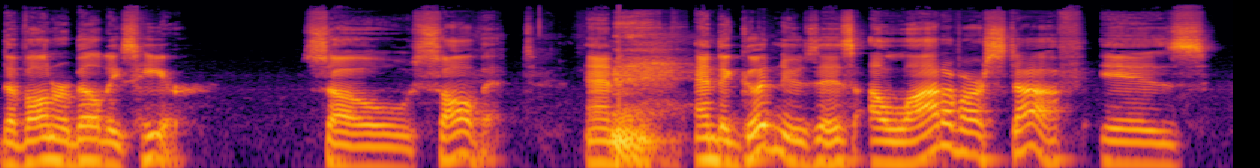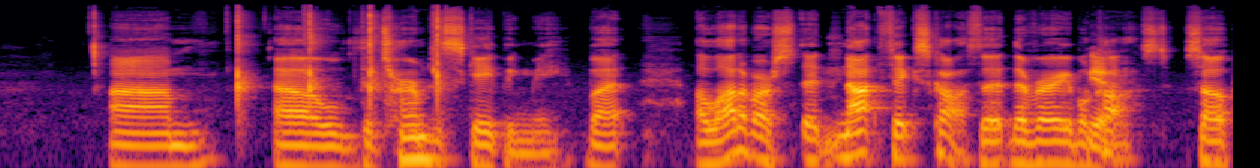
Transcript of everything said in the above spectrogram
The vulnerability's here, so solve it. And and the good news is a lot of our stuff is, um, oh, the term's escaping me, but a lot of our not fixed costs, they're, they're variable yeah. cost. So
